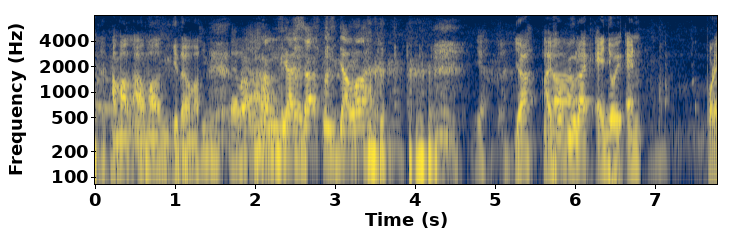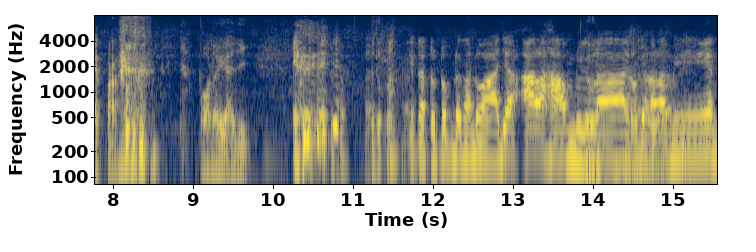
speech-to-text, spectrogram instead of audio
Amang-amang kita mah. Memang biasa kulit Jawa Ya. Ya, I hope you like, enjoy and forever. Podoi anjing. tutup lah kita tutup dengan doa aja alhamdulillah robbil alamin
